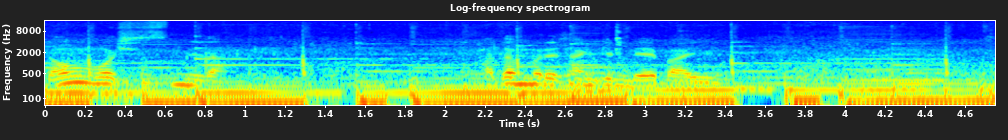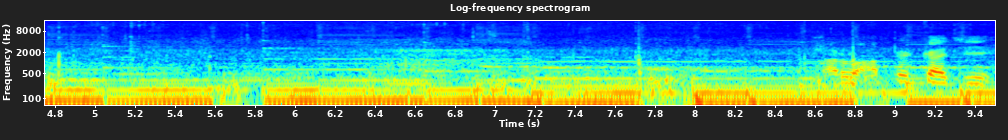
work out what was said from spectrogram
너무 멋있습니다. 바닷물에 잠긴 네바이. 바로 앞에까지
